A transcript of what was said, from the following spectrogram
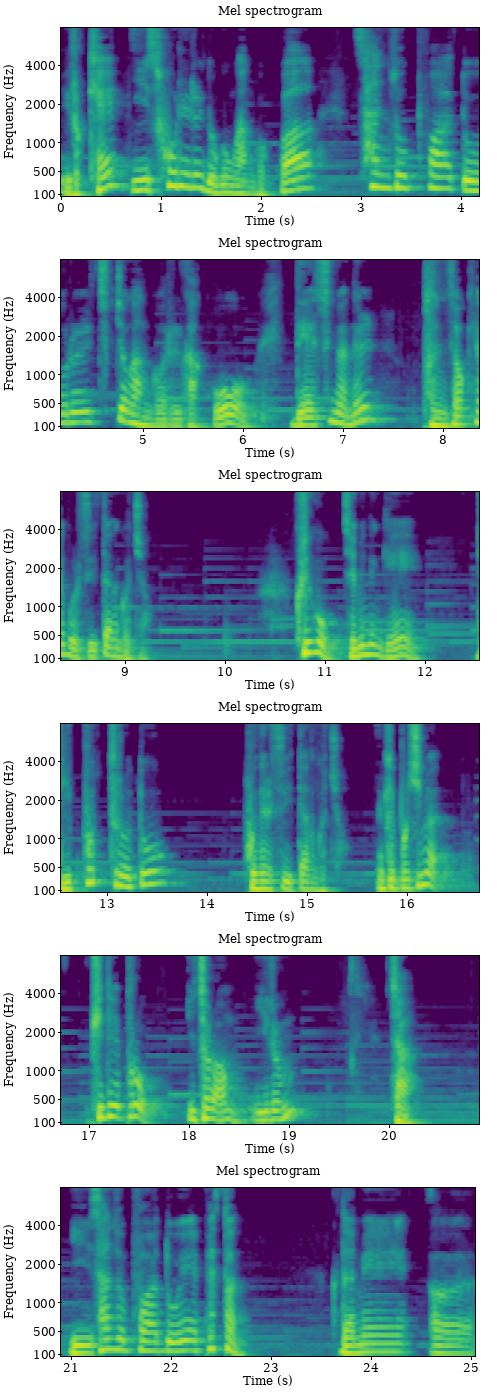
이렇게 이 소리를 녹음한 것과 산소 포화도를 측정한 거를 갖고 내 수면을 분석해 볼 수 있다는 거죠. 그리고 재밌는 게 리포트로도 보낼 수 있다는 거죠. 이렇게 보시면 PDF로 이처럼 이름, 자, 이 산소 포화도의 패턴, 그 다음에 어,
